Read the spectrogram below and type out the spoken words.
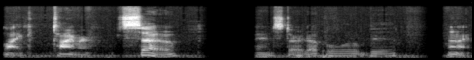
like timer. So, and start it up a little bit. All right.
